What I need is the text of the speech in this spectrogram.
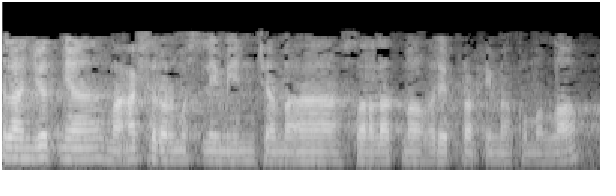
Selanjutnya, ma'asyiral muslimin jamaah salat maghrib rahimakumullah.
